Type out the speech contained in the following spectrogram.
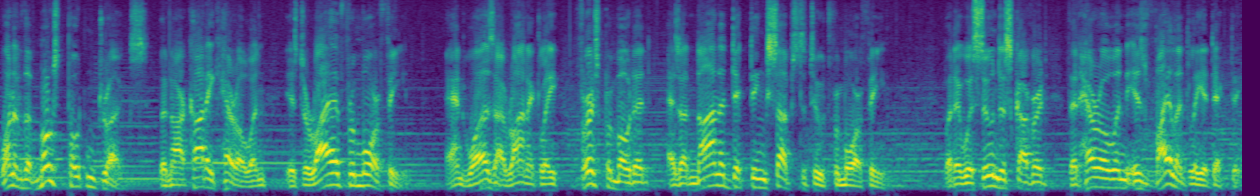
One of the most potent drugs, the narcotic heroin, is derived from morphine and was, ironically, first promoted as a non-addicting substitute for morphine. But it was soon discovered that heroin is violently addicting.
